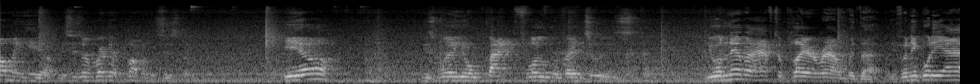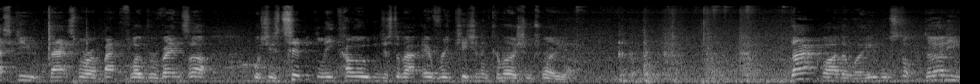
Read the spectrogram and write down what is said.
plumbing here. This is a regular plumbing system. Here is where your backflow preventer is. You'll never have to play around with that. If anybody asks you, that's where a backflow preventer, which is typically code in just about every kitchen and commercial trailer. That, by the way, will stop dirty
